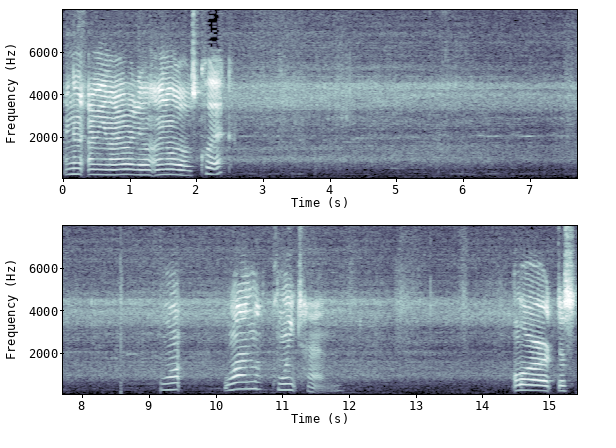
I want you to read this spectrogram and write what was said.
I'm gonna, I mean, I already I know that was quick. One point ten, or just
